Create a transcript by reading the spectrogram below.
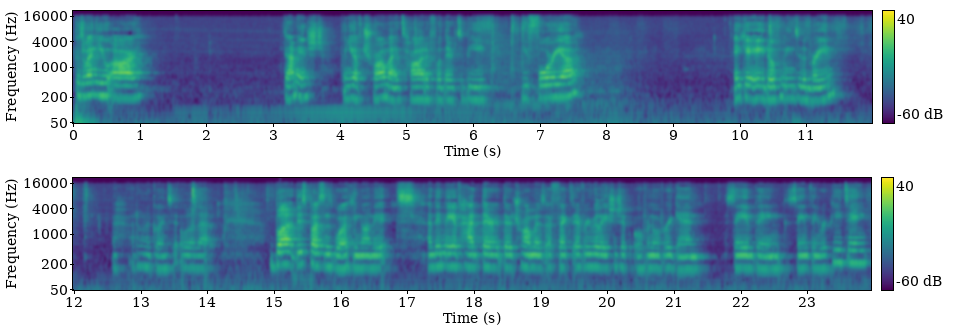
because when you are damaged, when you have trauma, it's harder for there to be euphoria, aka dopamine to the brain. I don't want to go into all of that, but this person's working on it, and they may have had their their traumas affect every relationship over and over again. Same thing, same thing repeating.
